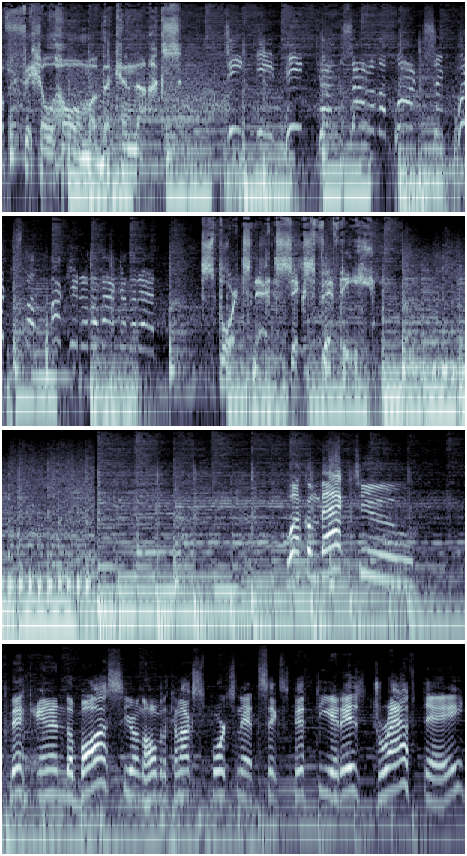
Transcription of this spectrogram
official home of the Canucks. Dinky Pete comes out of the box and puts the puck into the back of the net. Sportsnet 650. Welcome back to Bick and the Boss here on the home of the Canucks Sportsnet 650. It is draft day.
